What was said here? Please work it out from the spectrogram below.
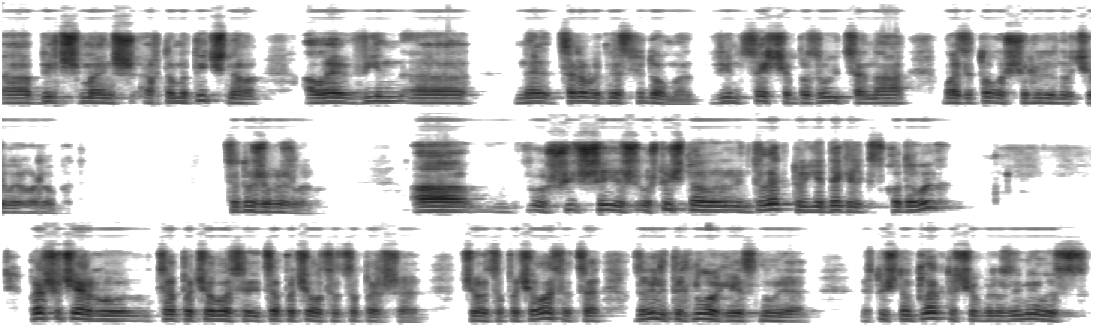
е, більш-менш автоматично, але він е, не це робить несвідомо. Він все ще базується на базі того, що люди навчили його робити. Це дуже важливо. А у штучного інтелекту є декілька складових. В першу чергу, це почалося, і це почалося. Це перше, чого це почалося. Це взагалі технологія існує штучного інтелекту, щоб ви розуміли, з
